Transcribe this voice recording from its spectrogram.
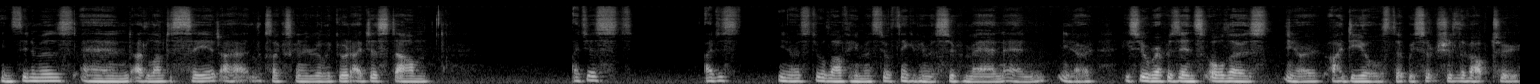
in cinemas, and I'd love to see it. I, it looks like it's going to be really good. I just, um, I just, I just, you know, still love him and still think of him as Superman, and you know, he still represents all those, you know, ideals that we sort of should live up to.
